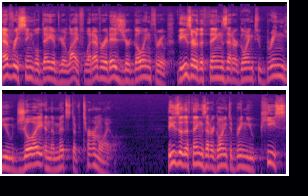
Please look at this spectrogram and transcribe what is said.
every single day of your life, whatever it is you're going through. These are the things that are going to bring you joy in the midst of turmoil. These are the things that are going to bring you peace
